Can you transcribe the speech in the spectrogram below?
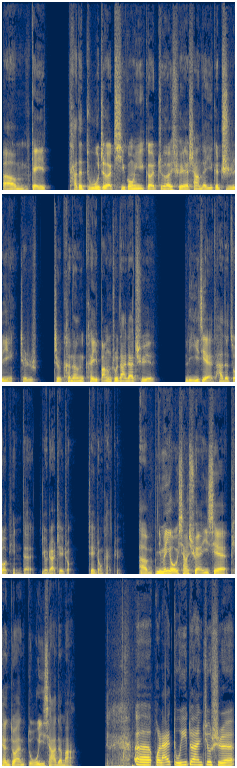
嗯，给他的读者提供一个哲学上的一个指引，就是，就可能可以帮助大家去理解他的作品的，有点这种这种感觉。呃，你们有想选一些片段读一下的吗？呃，我来读一段，就是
